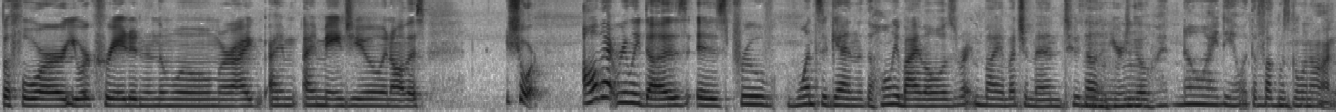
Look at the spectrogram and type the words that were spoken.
before you were created in the womb, or I I, I made you, and all this. Sure. All that really does is prove once again that the Holy Bible was written by a bunch of men 2,000 mm-hmm. years ago who had no idea what the fuck was going on.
